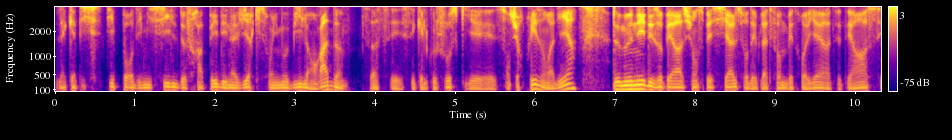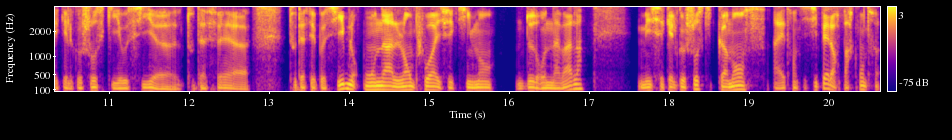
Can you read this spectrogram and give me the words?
la capacité pour des missiles de frapper des navires qui sont immobiles en rade. Ça, c'est quelque chose qui est sans surprise, on va dire. De mener des opérations spéciales sur des plateformes pétrolières, etc., c'est quelque chose qui est aussi euh, tout, à fait, tout à fait possible. On a l'emploi, effectivement, de drones navals mais c'est quelque chose qui commence à être anticipé. Alors par contre,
